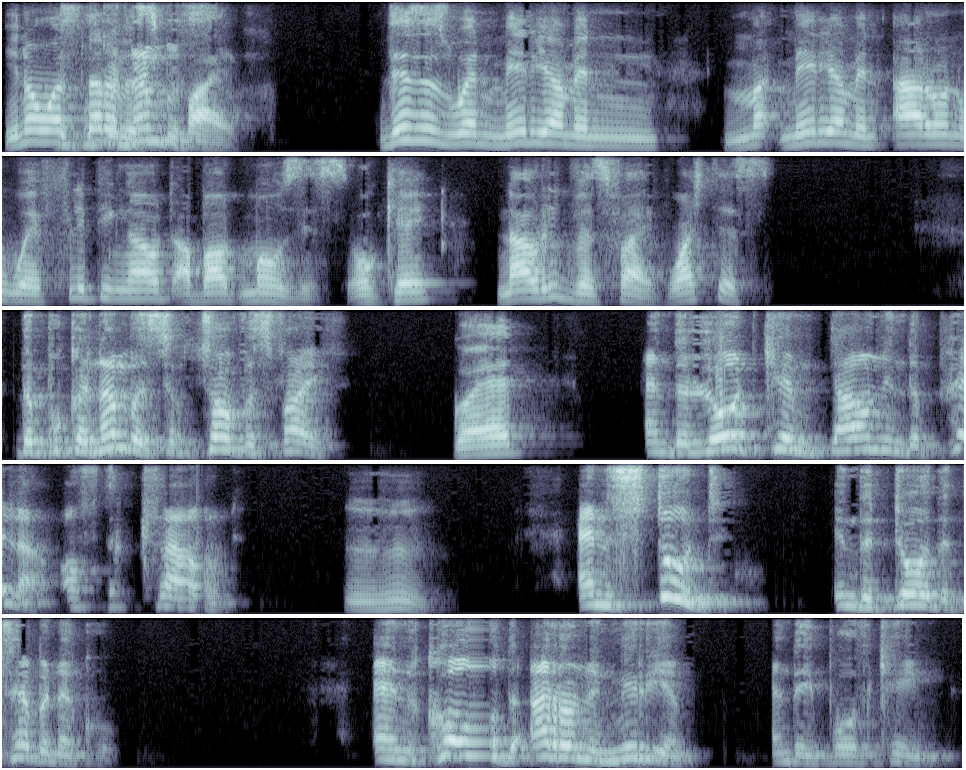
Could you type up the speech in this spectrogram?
You know what? The Start at verse Numbers. 5. This is when Miriam and Miriam and Aaron were flipping out about Moses. Okay. Now read verse 5. Watch this. The book of Numbers, chapter 12, verse 5. Go ahead. And the Lord came down in the pillar of the cloud Mhm. and stood in the door of the tabernacle and called Aaron and Miriam, and they both came.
